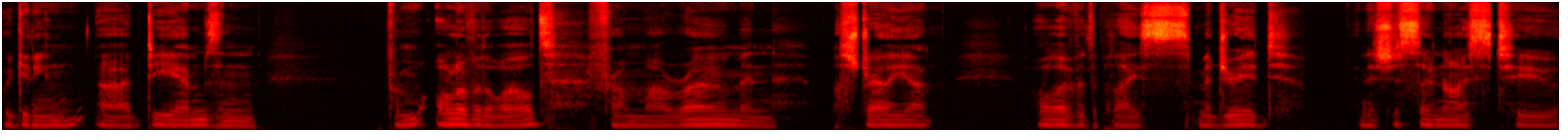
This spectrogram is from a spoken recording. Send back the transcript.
We're getting uh, DMs and from all over the world, from uh, Rome and Australia, all over the place, Madrid, and it's just so nice to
